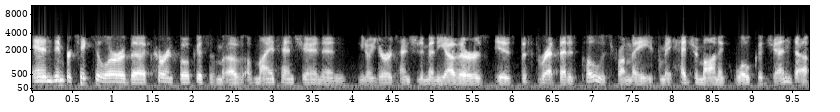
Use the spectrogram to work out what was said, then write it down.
and in particular, the current focus of, of, of my attention and you know your attention and many others is the threat that is posed from a from a hegemonic woke agenda.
